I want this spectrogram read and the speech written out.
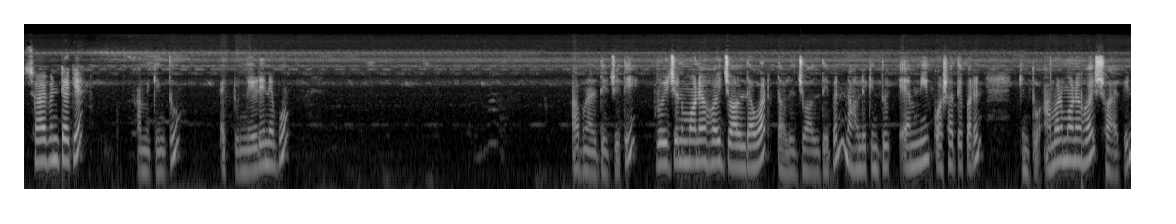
সয়াবিনটাকে আমি কিন্তু একটু নেড়ে নেব। আপনাদের যদি প্রয়োজন মনে হয় জল দেওয়ার, তাহলে জল দেবেন। না হলে কিন্তু এমনি কষাতে পারেন। কিন্তু আমার মনে হয় সয়াবিন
